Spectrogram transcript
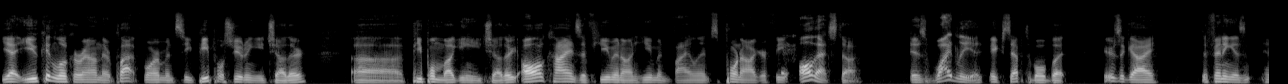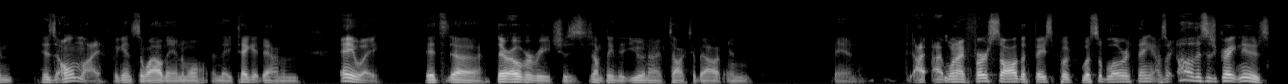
Yeah, you can look around their platform and see people shooting each other, uh, people mugging each other, all kinds of human on human violence, pornography, all that stuff is widely acceptable. But here's a guy defending his him, his own life against a wild animal and they take it down. And anyway it's uh their overreach is something that you and i have talked about. And man I, I, when i first saw the facebook whistleblower thing i was like oh this is great news.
